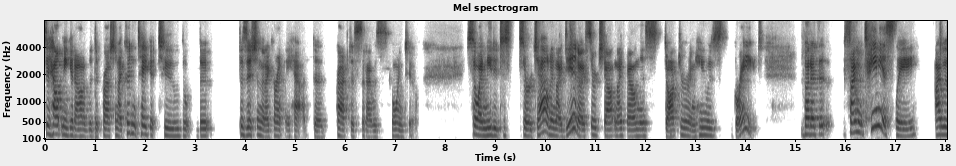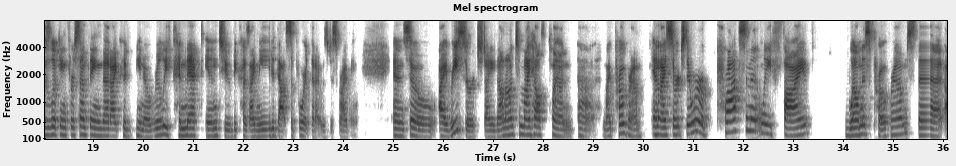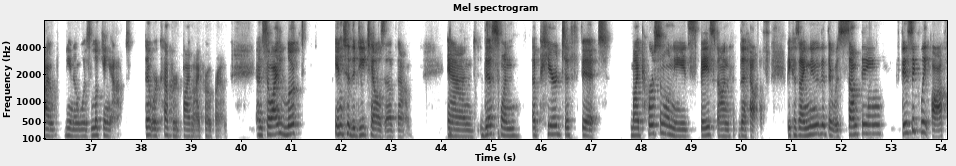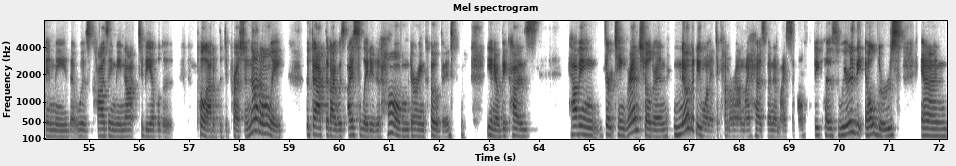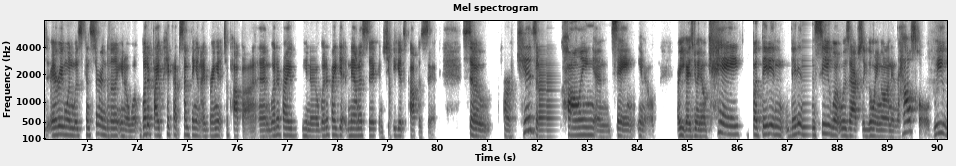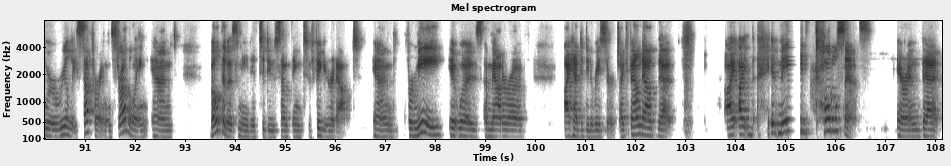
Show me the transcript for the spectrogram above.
to help me get out of the depression. I couldn't take it to the, the physician that I currently had, the practice that I was going to. So I needed to search out, and I did. I searched out and I found this doctor, and he was great. But at the simultaneously, I was looking for something that I could, you know, really connect into because I needed that support that I was describing. And so I researched, I got onto my health plan, uh, my program, and I searched. There were approximately five wellness programs that I, you know, was looking at that were covered by my program. And so I looked into the details of them. And this one appeared to fit my personal needs based on the health because I knew that there was something physically off in me that was causing me not to be able to pull out of the depression. Not only the fact that I was isolated at home during COVID, you know, because having 13 grandchildren, nobody wanted to come around my husband and myself because we're the elders and everyone was concerned, uh, you know, what, what if I pick up something and I bring it to Papa? And what if I, you know, what if I get Nana sick and she gets Papa sick? So our kids are calling and saying, you know, are you guys doing okay? But they didn't they didn't see what was actually going on in the household. We were really suffering and struggling and both of us needed to do something to figure it out. And for me, it was a matter of I had to do the research. I found out that I, I it made total sense, Erin, that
